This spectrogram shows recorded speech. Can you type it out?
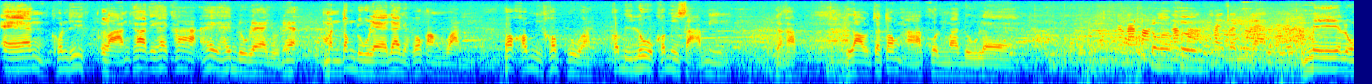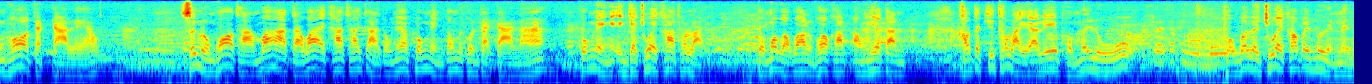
แอนคนที่หลานข้าที่ให้ข้าให้ให้ดูแลอยู่เนี่ยมันต้องดูแลได้เฉพาะกลางวัน เพราะเขามีครอบครัวเขามีลูกเขามีสามีนะครับ เราจะต้องหาคนมาดูแลณตอนนี้นะคะใครจะดูแลมีหลวงพ่อจัดการแล้ว ซึ่งหลวงพ่อถามว่าแต่ว่าไอ้ค่าใช้จ่ายตรงเนี้ยโป้งเหน่งต้องเป็นคนจัดการนะโป้งเหน่งเองจะช่วยค่าเท่าไหร่ ผมก็บอกว่าหลวงพ่อครับเอางี้ละกันเขาจะคิดเท่าไหร่อะไรผมไม่รู้ช่วยสักหมื่นนึงผมก็เลยช่วยเขาไปหมื่นหนึ่ง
